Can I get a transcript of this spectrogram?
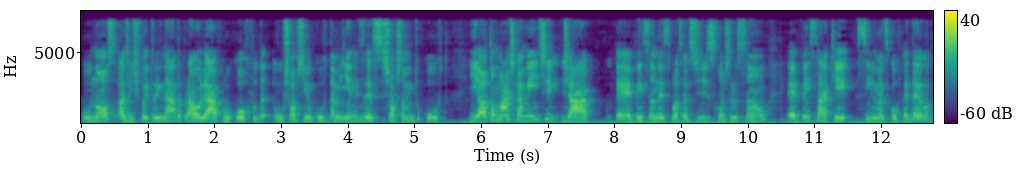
o nosso, a gente foi treinada para olhar para o corpo, da, o shortinho curto da menina e dizer esse short está muito curto. E automaticamente, já é, pensando nesse processo de desconstrução, é pensar que sim, mas o corpo é dela.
